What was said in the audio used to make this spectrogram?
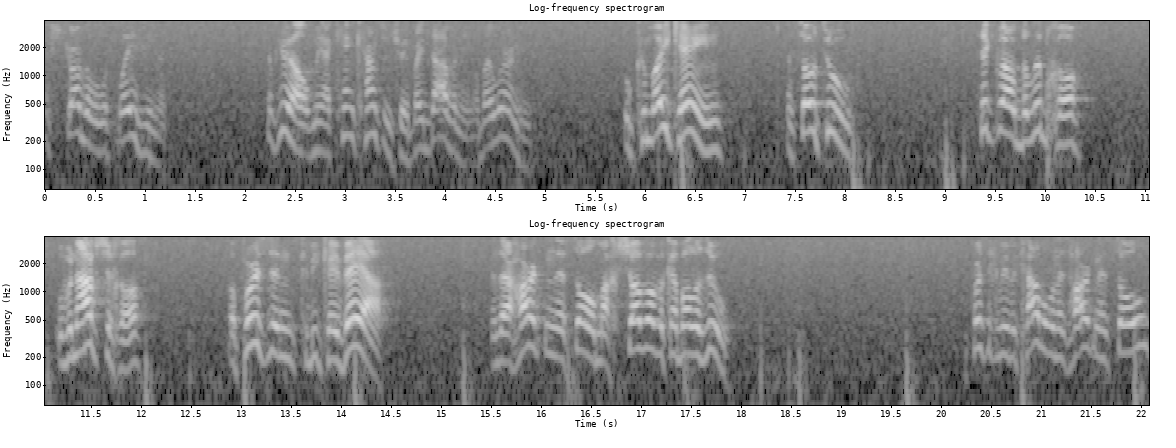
I struggle with laziness. If you help me, I can't concentrate by davening or by learning. Ukamai kain, and so too, tikval belibcho, ubenavshecha, a person could be keveya in their heart and their soul, machshava v'kabbalazu. Person can be mekabel in his heart and his soul,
